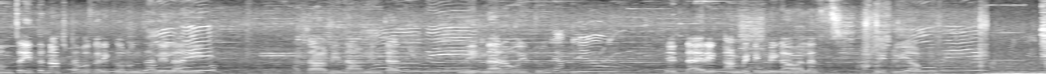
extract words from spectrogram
आमचा इथं नाश्ता वगैरे करून झालेला आहे. आता आम्ही दहा मिनिटात निघणार आहोत इथून. हे डायरेक्ट आंबेटिंबे गावालाच भेटूया आपण.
